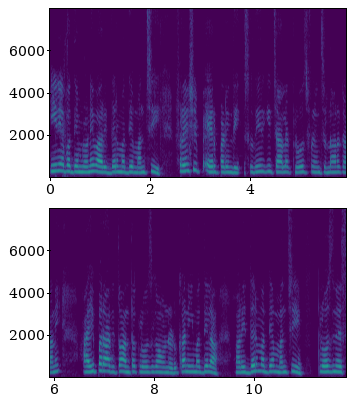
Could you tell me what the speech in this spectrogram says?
ఈ నేపథ్యంలోనే వారిద్దరి మధ్య మంచి ఫ్రెండ్షిప్ ఏర్పడింది. సుధీర్కి చాలా క్లోజ్ ఫ్రెండ్స్ ఉన్నారు కానీ హైపర్ ఆదితో అంత క్లోజ్గా ఉండడు. కానీ ఈ మధ్యలో వారిద్దరి మధ్య మంచి క్లోజ్నెస్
